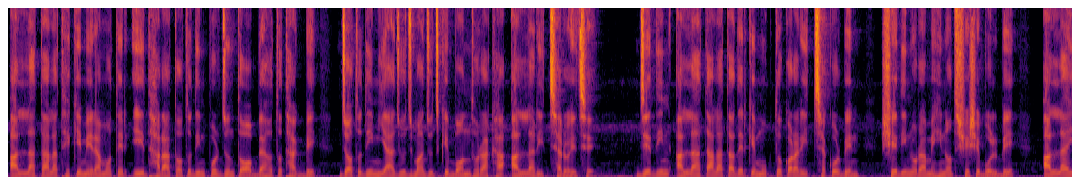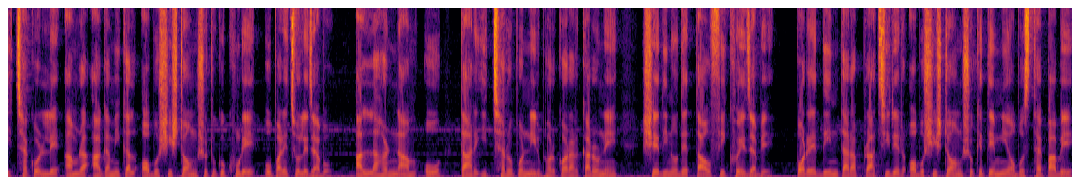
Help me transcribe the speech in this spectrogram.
আল্লাহ তালা থেকে মেরামতের এ ধারা ততদিন পর্যন্ত অব্যাহত থাকবে যতদিন ইয়াজুজ মাজুজকে বন্ধ রাখা আল্লাহর ইচ্ছা রয়েছে। যেদিন আল্লাহ তালা তাদেরকে মুক্ত করার ইচ্ছা করবেন, সেদিন ওরা মেহনত শেষে বলবে আল্লাহ ইচ্ছা করলে আমরা আগামীকাল অবশিষ্ট অংশটুকু খুঁড়ে ওপারে চলে যাব। আল্লাহর নাম ও তার ইচ্ছার ওপর নির্ভর করার কারণে সেদিন ওদের তাওফিক হয়ে যাবে। পরের দিন তারা প্রাচীরের অবশিষ্ট অংশকে তেমনি অবস্থায় পাবে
